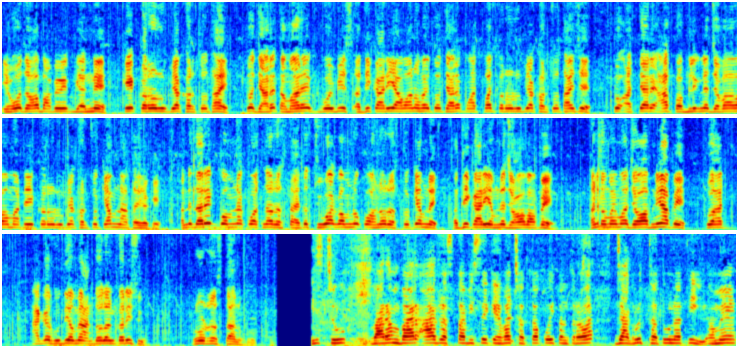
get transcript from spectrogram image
એવો જવાબ આપ્યો એક બેનને કે એક કરોડ રૂપિયા ખર્ચો થાય. તો જ્યારે તમારે કોઈ બી અધિકારી આવવાનો હોય તો ત્યારે પાંચ પાંચ કરોડ રૂપિયા ખર્ચો થાય છે. તો અત્યારે આ પબ્લિકને જવા આવવા માટે એક કરોડ રૂપિયા ખર્ચો કેમ ના થઈ શકે? અને દરેક ગામના કોચના રસ્તા હોય તો ચુવા ગામનો કોહનો રસ્તો કેમ નહીં? અધિકારી અમને જવાબ આપે. અને સમયમાં જવાબ નહીં આપે. તો આ આગળ સુધી અમે આંદોલન કરીશું. રોડ રસ્તાનું. છું વારંવાર આ રસ્તા વિશે કહેવા છતાં કોઈ તંત્ર જાગૃત થતું નથી. અમે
